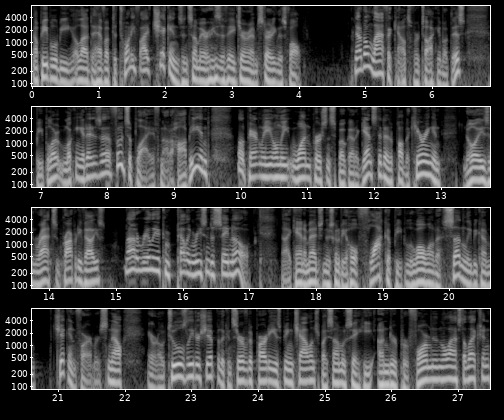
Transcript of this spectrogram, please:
Now, people will be allowed to have up to 25 chickens in some areas of HRM starting this fall. Now, don't laugh at council for talking about this. People are looking at it as a food supply, if not a hobby. And, well, apparently only one person spoke out against it at a public hearing, and noise and rats and property values not a really a compelling reason to say no. Now, I can't imagine there's going to be a whole flock of people who all want to suddenly become chicken farmers. Now, Erin O'Toole's leadership of the Conservative Party is being challenged by some who say he underperformed in the last election.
